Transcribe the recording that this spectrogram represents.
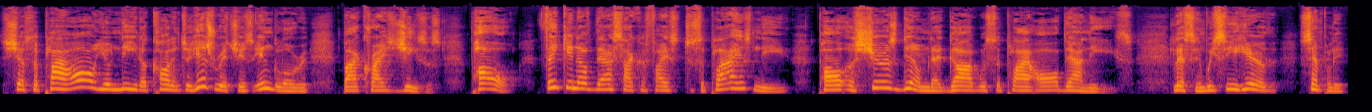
shall supply all your need according to his riches in glory by Christ Jesus. Paul, thinking of their sacrifice to supply his need, Paul assures them that God will supply all their needs. Listen, we see here simply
